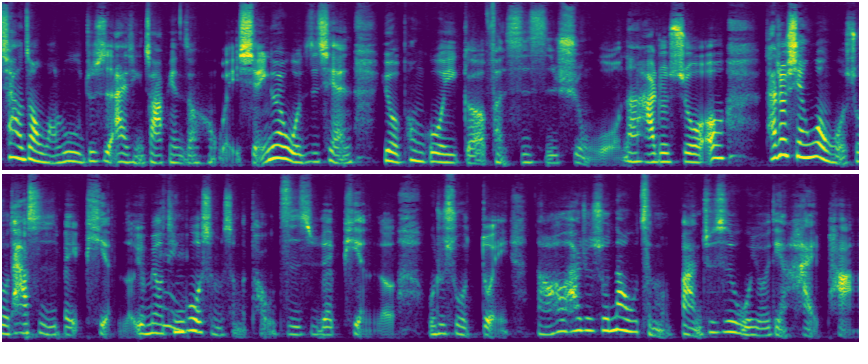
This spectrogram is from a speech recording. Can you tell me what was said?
像这种网络就是爱情诈骗，真的很危险。因为我之前有碰过一个粉丝私讯我，那他就说哦。他就先问我说：“他是不是被骗了？有没有听过什么什么投资？是不是被骗了？”我就说：“对。”然后他就说：“那我怎么办？就是我有一点害怕，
